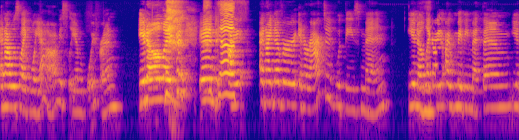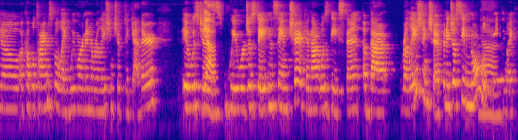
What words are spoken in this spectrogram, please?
and I was like, well, yeah, obviously I have a boyfriend. You know, like and Yes. I and I never interacted with these men. You know, like Mhm. I, I maybe met them, you know, a couple times, but like we weren't in a relationship together. It was Yeah. just we were just dating the same chick, and that was the extent of that relationship. And it just seemed normal to me. Like,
